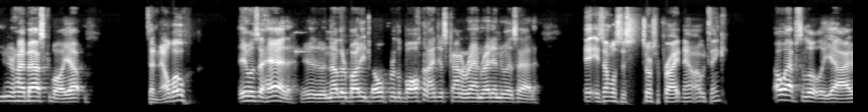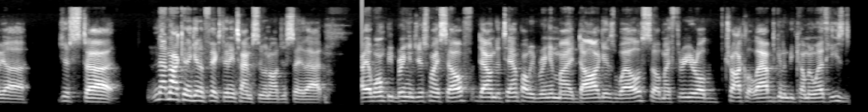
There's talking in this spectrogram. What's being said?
Junior high basketball. Yep. Is that an elbow? It was a head. Was another buddy dove for the ball, and I just kind of ran right into his head. It's almost a source of pride now. I would think. Oh, absolutely. Yeah, I uh, just uh, not not going to get him fixed anytime soon. I'll just say that. I won't be bringing just myself down to Tampa. I'll be bringing my dog as well. So my three-year-old chocolate lab's going to be coming with. He's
